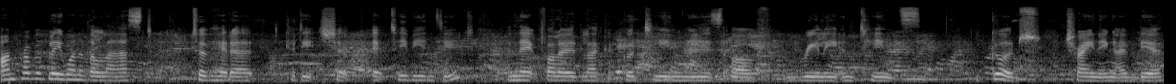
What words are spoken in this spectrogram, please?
I'm probably one of the last to have had a cadetship at TVNZ, and that followed like a good 10 years of really intense, good training over there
